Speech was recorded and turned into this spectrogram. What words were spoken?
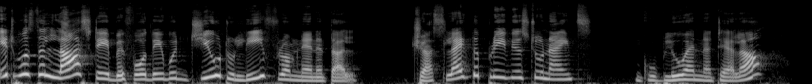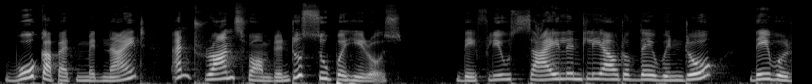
It was the last day before they were due to leave from Nainital. Just like the previous two nights, Gublu and Nutella woke up at midnight and transformed into superheroes. They flew silently out of their window. They were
